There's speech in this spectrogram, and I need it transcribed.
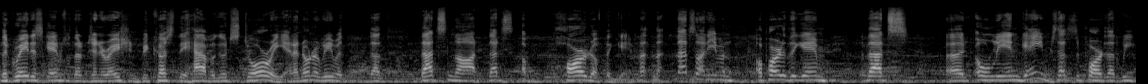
the greatest games of their generation because they have a good story, and I don't agree with that. That's not that's a part of the game. That, that- that's not even a part of the game that's uh, only in games. That's the part that we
